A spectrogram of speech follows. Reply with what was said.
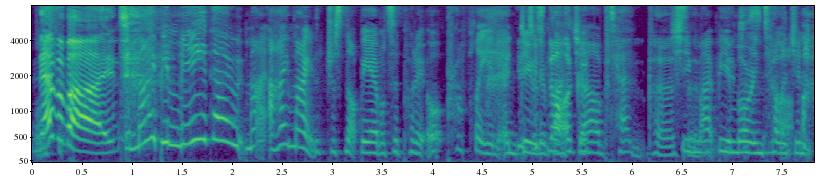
Never mind. It might be me though. It might. I might just not be able to put it up properly and, and You're a not bad job. tent person. She might be a You're more intelligent not.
